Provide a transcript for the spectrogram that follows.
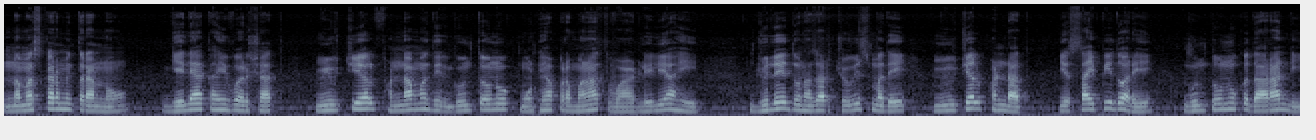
नमस्कार मित्रांनो गेल्या काही वर्षात म्युच्युअल फंडामधील गुंतवणूक मोठ्या प्रमाणात वाढलेली आहे. जुलै दोन हजार चोवीसमध्ये म्युच्युअल फंडात एस आय पीद्वारे गुंतवणूकदारांनी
